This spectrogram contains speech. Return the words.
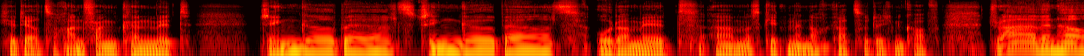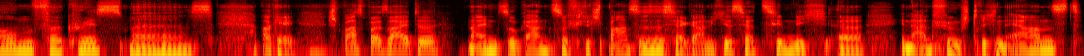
Ich hätte jetzt auch anfangen können mit Jingle Bells, Jingle Bells oder mit, ähm, was geht mir noch gerade so durch den Kopf? Driving Home for Christmas. Okay, Spaß beiseite. Nein, so ganz so viel Spaß ist es ja gar nicht. Ist ja ziemlich äh, in Anführungsstrichen ernst.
